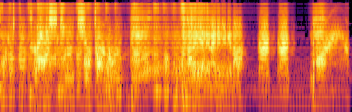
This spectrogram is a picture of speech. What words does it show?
Last teacher.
